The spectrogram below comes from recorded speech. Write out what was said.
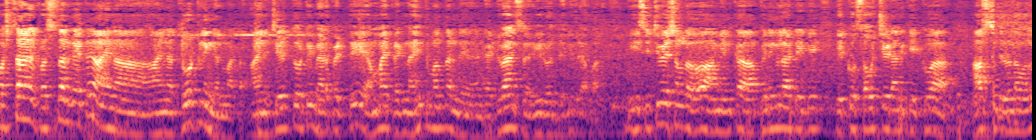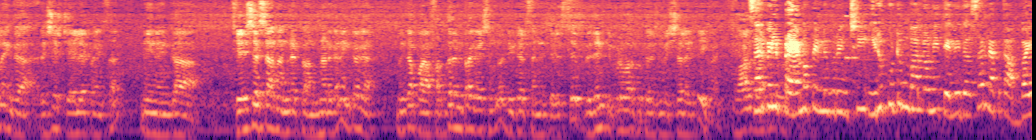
ఫస్ట్ ప్రస్తుతానికి అయితే ఆయన ఆయన టోటలింగ్ అనమాట ఆయన చేతితోటి మెడపెట్టి అమ్మాయి ప్రెగ్నెంట్ నైన్త్ మంత్ అండి అడ్వాన్స్ ఈ రోజు డెలివరీ అవ్వాలి. ఈ సిచ్యువేషన్లో ఆమె ఇంకా పెనుగులాటికి ఎక్కువ సౌట్ చేయడానికి ఎక్కువ ఆసక్తి ఉండడం వల్ల ఇంకా రెసిస్ట్ చేయలేకపోయింది సార్. నేను ఇంకా చేసేసాను అన్నట్టు అంటున్నాడు కానీ ఇంకా ఇంకా ఫర్దర్ ఇంట్రాగేషన్లో డీటెయిల్స్ అన్ని తెలిస్తే ప్రెసెంట్ ఇప్పటి వరకు తెలిసిన విషయాలు అయితే ఇవ్వండి సార్ వీళ్ళు ప్రేమ పెళ్ళి గురించి ఇరు కుటుంబాల్లోని తెలీదా సార్? లేకపోతే అబ్బాయి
